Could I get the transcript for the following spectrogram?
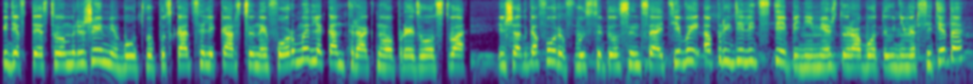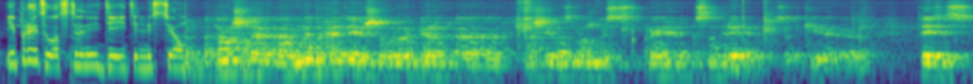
где в тестовом режиме будут выпускаться лекарственные формы для контрактного производства. Ильшат Гафуров выступил с инициативой определить степени между работой университета и производственной деятельностью. Потому что э, мы бы хотели, чтобы вы, во-первых, э, нашли возможность, проехали, посмотрели. Все-таки э, тезис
